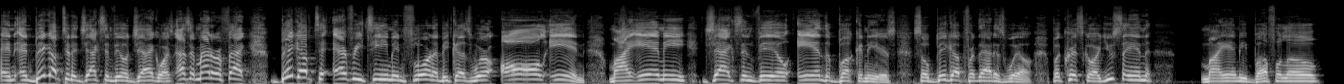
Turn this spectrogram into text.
And and big up to the Jacksonville Jaguars. As a matter of fact, big up to every team in Florida because we're all in Miami, Jacksonville, and the Buccaneers. So big up for that as well. But Crisco, are you saying Miami, Buffalo,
